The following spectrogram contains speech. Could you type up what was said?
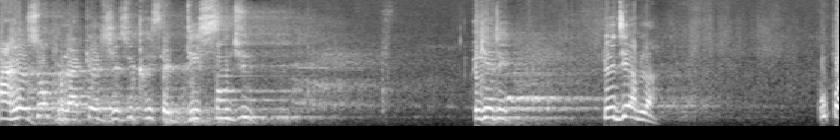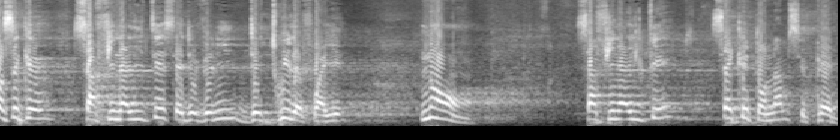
la raison pour laquelle Jésus-Christ est descendu. Regardez, le diable. Vous pensez que sa finalité, c'est de venir détruire les foyers? Non. Sa finalité, c'est que ton âme se perde.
